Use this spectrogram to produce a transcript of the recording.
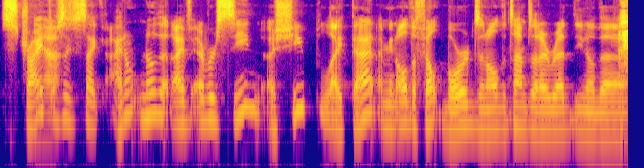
striped. Yeah. I was just like, I don't know that I've ever seen a sheep like that. I mean, all the felt boards and all the times that I read, you know, the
